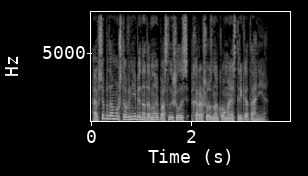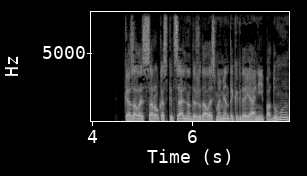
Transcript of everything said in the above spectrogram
А все потому, что в небе надо мной послышалось хорошо знакомое стрекотание. Казалось, сорока специально дожидалась момента, когда я о ней подумаю,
